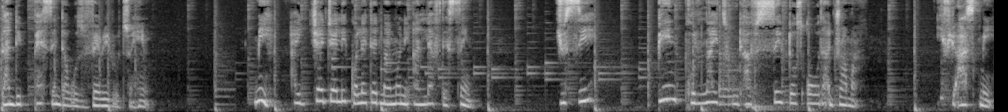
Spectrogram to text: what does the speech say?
than the person that was very rude to him. Me, I gingerly collected my money and left the scene. You see, being polite would have saved us all that drama. If you ask me,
